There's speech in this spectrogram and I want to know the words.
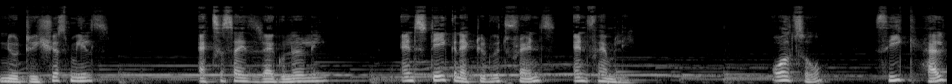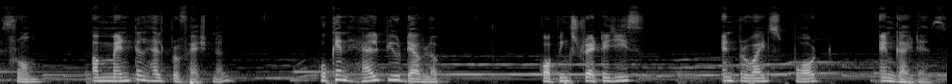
nutritious meals, exercise regularly, and stay connected with friends and family. Also, seek help from a mental health professional who can help you develop coping strategies and provide support and guidance.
